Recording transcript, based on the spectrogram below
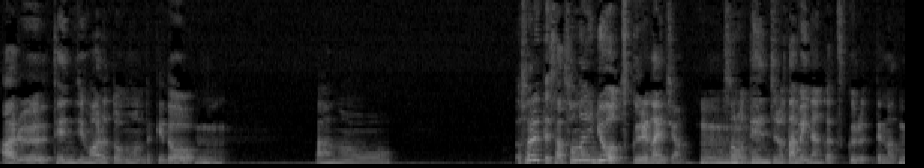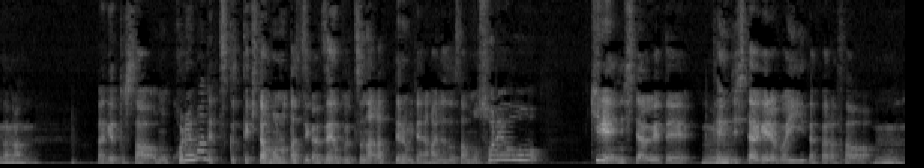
ある展示もあると思うんだけど、うん。あのそれってさそんなに量作れないじゃん、うん。その展示のために何か作るってなったら、うん。だけどさもうこれまで作ってきたものたちが全部つながってるみたいな感じだとさもうそれを綺麗にしてあげてうん。展示してあげればいいだからさ、うん。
